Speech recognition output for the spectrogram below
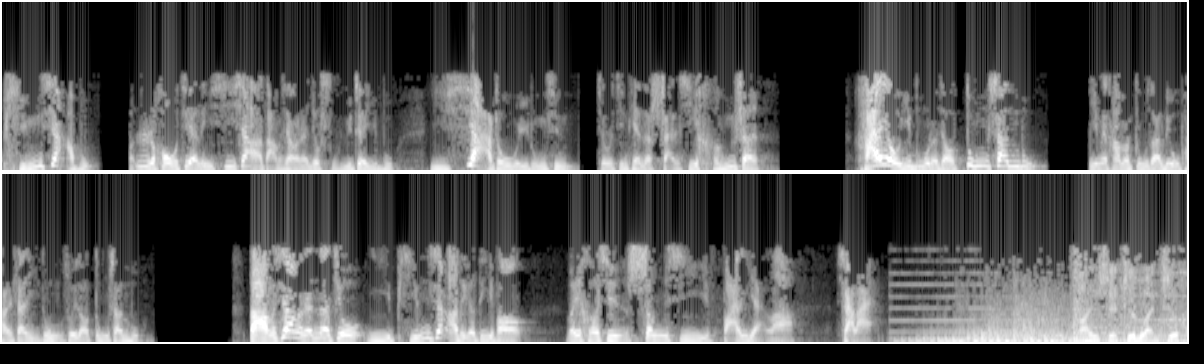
平夏部，日后建立西夏的党项人就属于这一部，以夏州为中心，就是今天的陕西横山。还有一部呢，叫东山部，因为他们住在六盘山以东，所以叫东山部。党项人呢，就以平夏这个地方为核心，生息繁衍了下来。安史之乱之后，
